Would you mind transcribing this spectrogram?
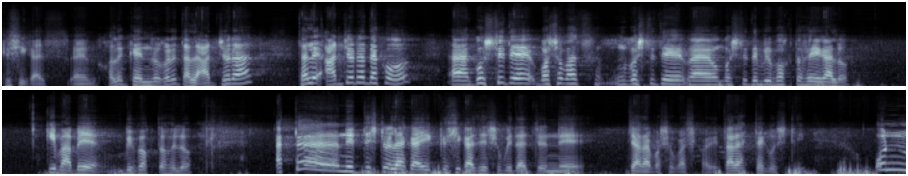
কৃষিকাজ হলে কেন্দ্র করে, তাহলে আর্যরা তাহলে আর্যরা দেখো গোষ্ঠীতে বসবাস, গোষ্ঠীতে গোষ্ঠীতে বিভক্ত হয়ে গেল। কীভাবে বিভক্ত হলো? একটা নির্দিষ্ট এলাকায় কৃষিকাজের সুবিধার জন্যে যারা বসবাস করে, তারা একটা গোষ্ঠী। অন্য,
